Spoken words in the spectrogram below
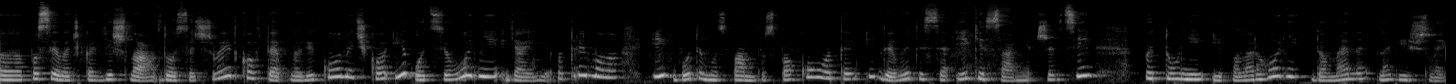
е, посилочка дійшла досить швидко, в тепле віконечко. І от сьогодні я її отримала, і будемо з вами розпаковувати і дивитися, які самі живці, петуні і паларгоні до мене надійшли.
